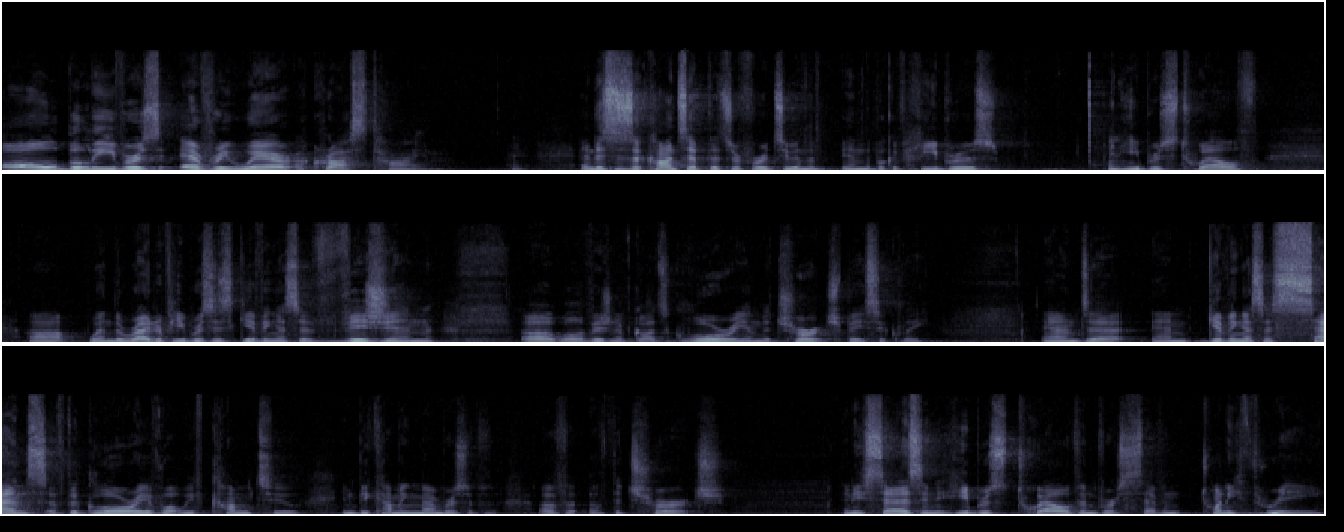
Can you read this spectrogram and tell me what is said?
all believers everywhere across time. And this is a concept that's referred to in the, in the book of Hebrews, in Hebrews 12, uh, when the writer of Hebrews is giving us a vision, uh, well, a vision of God's glory in the church, basically, and, uh, and giving us a sense of the glory of what we've come to in becoming members of, of, of the church. And he says in Hebrews 12 and verse 7, 23,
